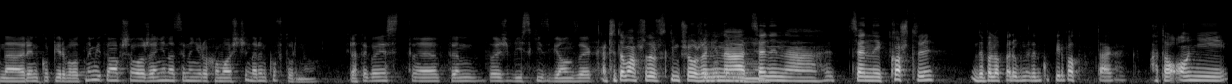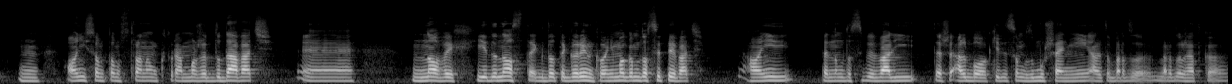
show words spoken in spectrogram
na rynku pierwotnym i to ma przełożenie na cenę nieruchomości na rynku wtórnym. Dlatego jest e, ten dość bliski związek. A czy to ma przede wszystkim przełożenie na ceny, na ceny, koszty deweloperów na rynku pierwotnym, tak? A to oni, mm, oni są tą stroną, która może dodawać e, nowych jednostek do tego rynku. Oni mogą dosypywać. A oni będą dosypywali też albo kiedy są zmuszeni, ale to bardzo, bardzo rzadko.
